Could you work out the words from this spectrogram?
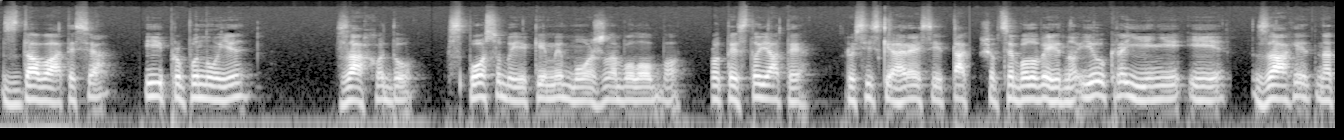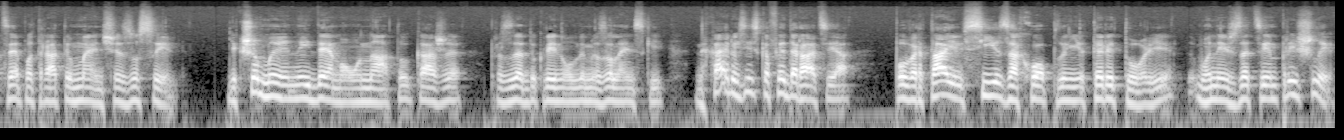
здаватися і пропонує Заходу способи, якими можна було б протистояти російській агресії так, щоб це було вигідно і Україні, і Захід на це потратив менше зусиль. Якщо ми не йдемо у НАТО, каже президент України Володимир Зеленський, нехай Російська Федерація повертає всі захоплені території, вони ж за цим прийшли,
